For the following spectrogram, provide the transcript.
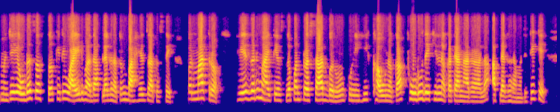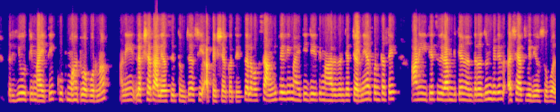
म्हणजे एवढंच असतं की ती वाईट बाधा आपल्या घरातून बाहेर जात असते. पण मात्र हे जरी माहिती असलं पण प्रसाद बनवून कुणीही खाऊ नका फोडू देखील नका त्या नारळाला आपल्या घरामध्ये. ठीक आहे? तर ही होती माहिती खूप महत्त्वपूर्ण आणि लक्षात आले असेल तुमची अशी अपेक्षा करते. चला मग सांगितलेली माहिती जी ती महाराजांच्या चरणी अर्पण करते. आणि इथेच विराम घेतल्यानंतर नंतर अजून भेटेल अशाच व्हिडिओ सोबत.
